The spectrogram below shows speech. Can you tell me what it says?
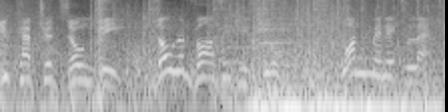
You captured Zone B. Zone advantage is yours. One minute left.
